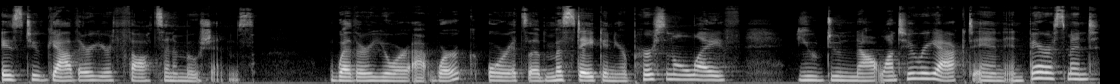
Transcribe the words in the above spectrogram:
is to gather your thoughts and emotions. Whether you're at work or it's a mistake in your personal life, you do not want to react in embarrassment,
